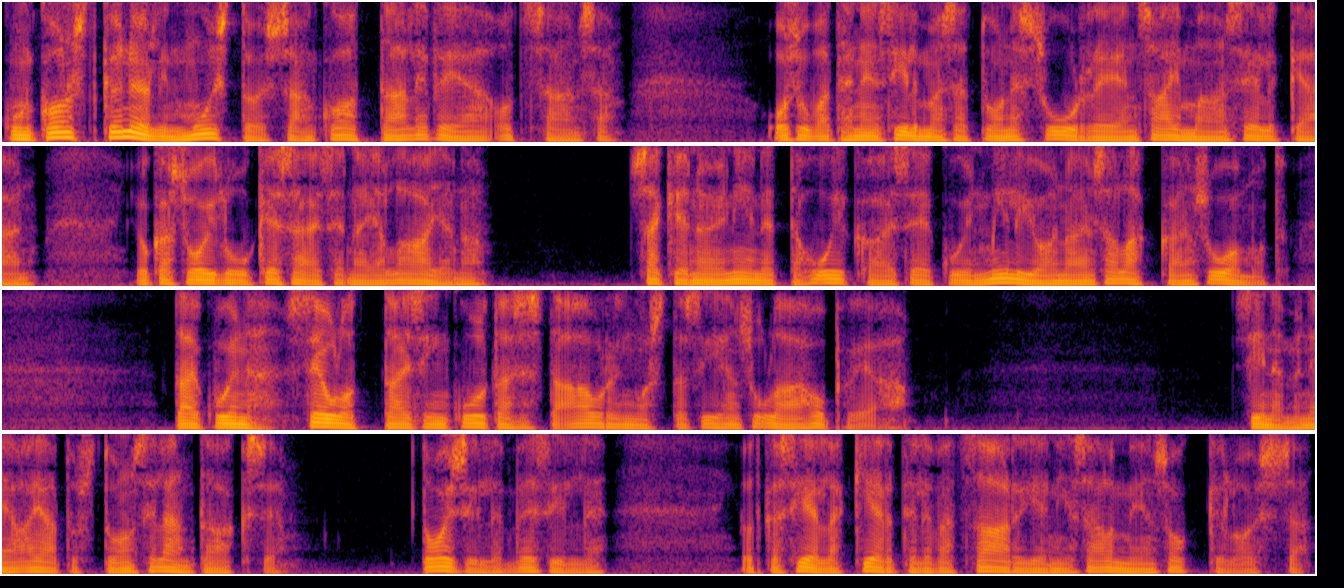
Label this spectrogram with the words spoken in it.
Kun Konst Könölin muistoissaan kohottaa leveää otsaansa, osuvat hänen silmänsä tuonne suureen Saimaan selkään, joka soiluu kesäisenä ja laajana, säkenöi niin, että huikaisee kuin miljoonain salakkain suomut, tai kuin seulottaisiin kultaisesta auringosta siihen sulaa hopeaa. Siinä menee ajatus tuon selän taakse, toisille vesille, jotka siellä kiertelevät saarien ja salmien sokkeloissa,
